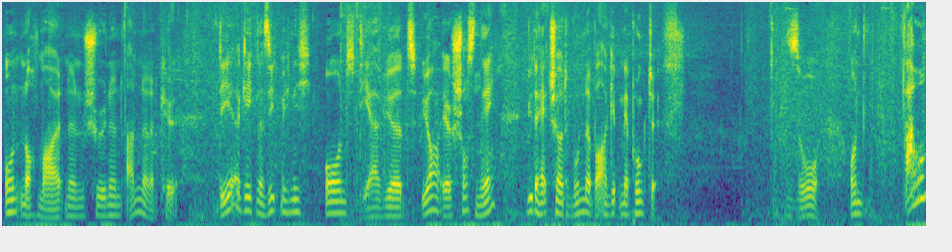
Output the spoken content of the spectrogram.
Und nochmal einen schönen anderen Kill. Der Gegner sieht mich nicht und der wird, ja, erschossen. Ne, wieder Headshot, wunderbar, gibt mir Punkte. So, und warum?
